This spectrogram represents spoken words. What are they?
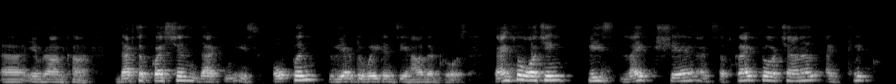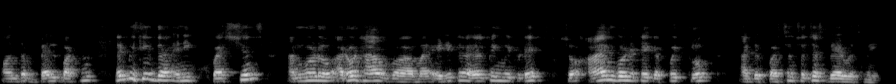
uh, Imran Khan? That's a question that is open. So we have to wait and see how that goes. Thanks for watching. Please like, share, and subscribe to our channel and click on the bell button. Let me see if there are any questions. I'm going to, I don't have uh, my editor helping me today. So I'm going to take a quick look at the questions. So just bear with me.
